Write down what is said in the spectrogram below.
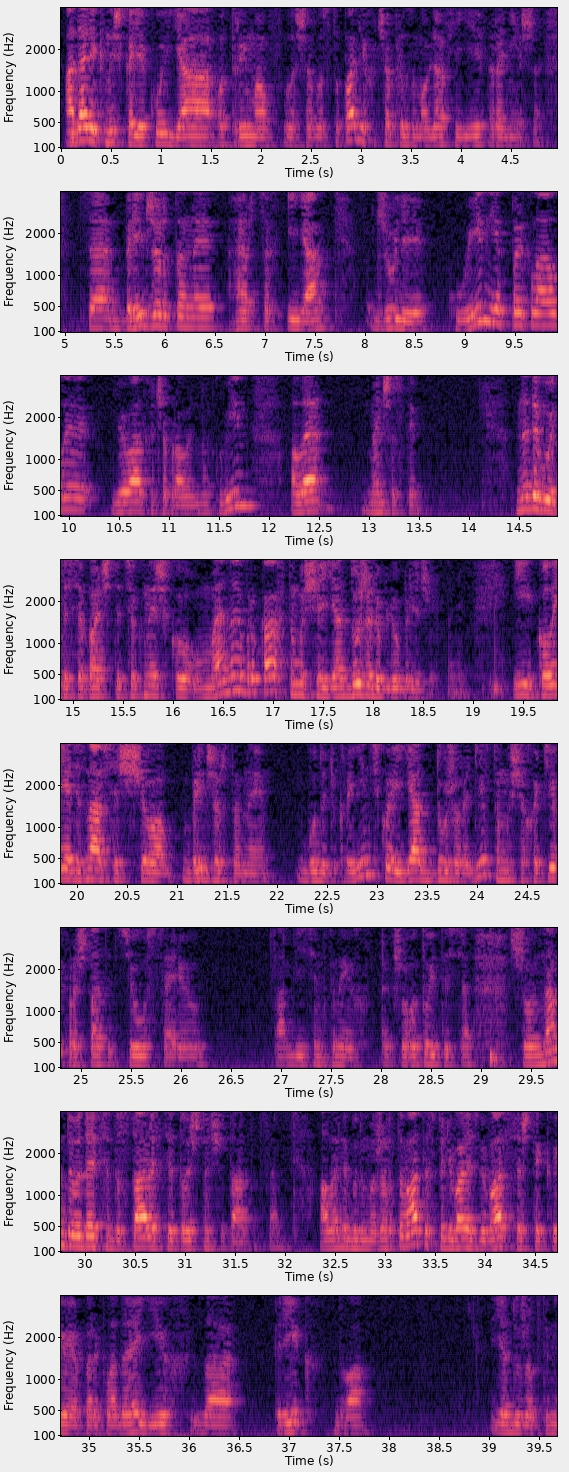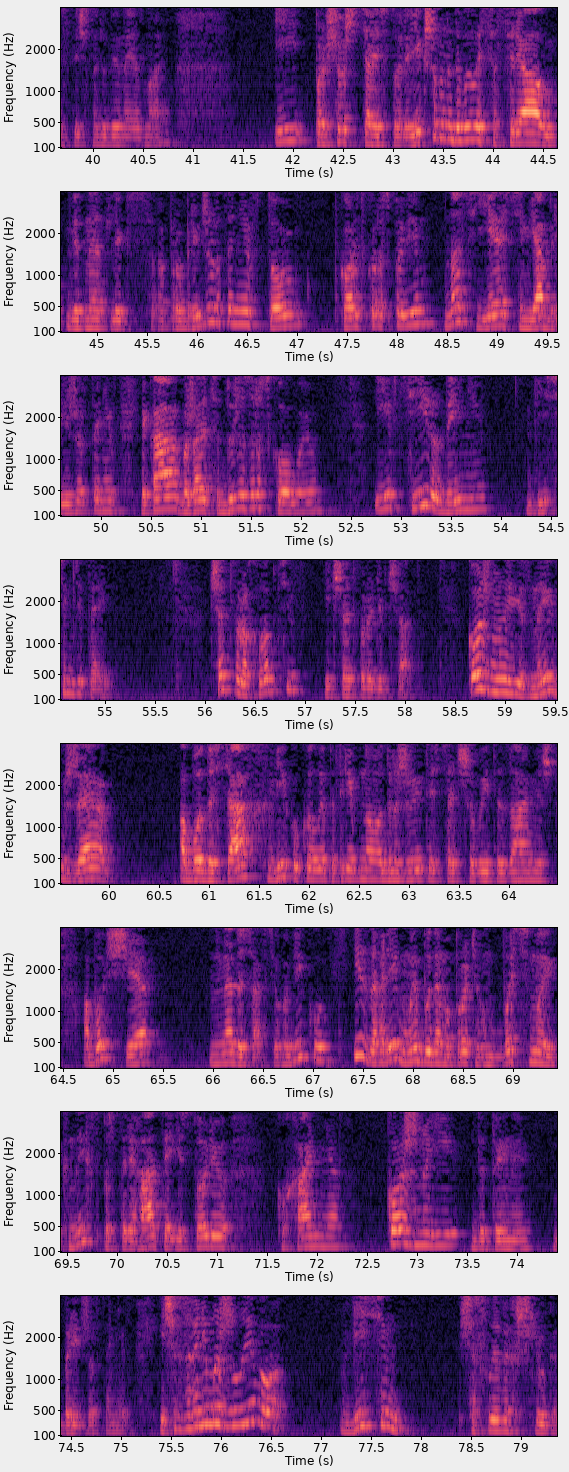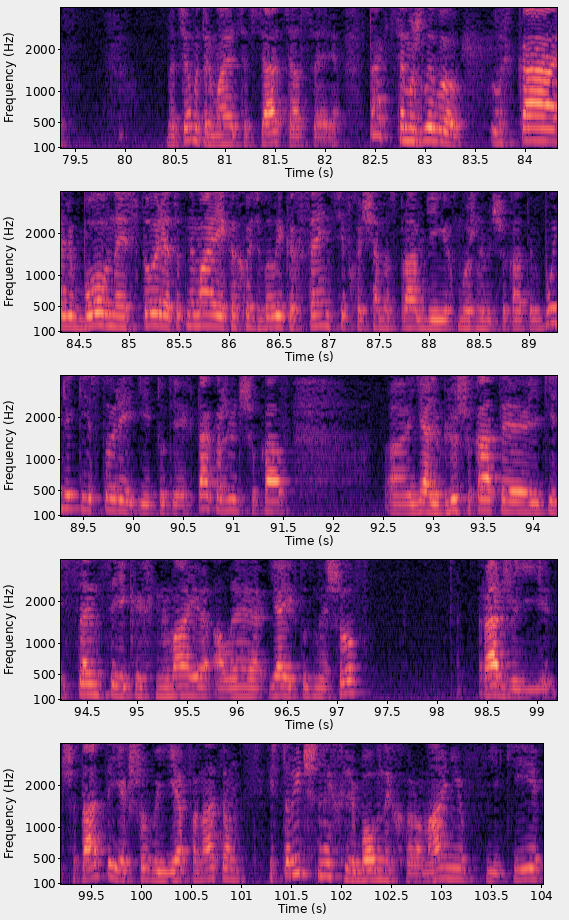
А далі книжка, яку я отримав лише в листопаді, хоча призамовляв її раніше. Це Бріджертони, Герцог і я Джулії Куін, як переклали Віват, хоча правильно Куін, але менше з тим. Не дивуйтеся бачити цю книжку у мене в руках, тому що я дуже люблю Бріджертонів. І коли я дізнався, що Бріджертони будуть українською, я дуже радів, тому що хотів прочитати цю серію. Там вісім книг, так що готуйтеся, що нам доведеться до старості точно читати це. Але не будемо жартувати. Сподіваюсь, Віват все ж таки перекладе їх за рік-два. Я дуже оптимістична людина, я знаю. І про що ж ця історія? Якщо ви не дивилися серіал від Netflix про Бріджертонів, то коротко розповім. У нас є сім'я Бріджертонів, яка вважається дуже зразковою. І в цій родині вісім дітей. Четверо хлопців і четверо дівчат. Кожен із них вже або досяг віку, коли потрібно одружитися чи вийти заміж, або ще не досяг цього віку. І взагалі ми будемо протягом восьми книг спостерігати історію кохання кожної дитини Бріджертонів. І чи взагалі можливо вісім щасливих шлюбів? На цьому тримається вся ця серія. Так, це можливо легка любовна історія. Тут немає якихось великих сенсів, хоча насправді їх можна відшукати в будь-якій історії, і тут я їх також відшукав. Е, Я люблю шукати якісь сенси, яких немає, але я їх тут знайшов. Раджу її читати, якщо ви є фанатом історичних любовних романів, які,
